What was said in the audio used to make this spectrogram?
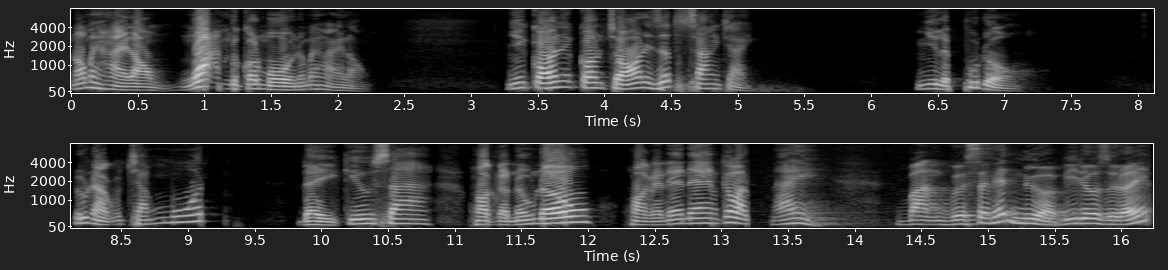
nó mới hài lòng. Ngoạm được con mồi nó mới hài lòng. Nhưng có những con chó thì rất sang chảnh như là poodle. Lúc nào cũng trắng muốt đầy kiêu sa hoặc là nâu nâu hoặc là đen đen các bạn. Này bạn vừa xem hết nửa video rồi đấy.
